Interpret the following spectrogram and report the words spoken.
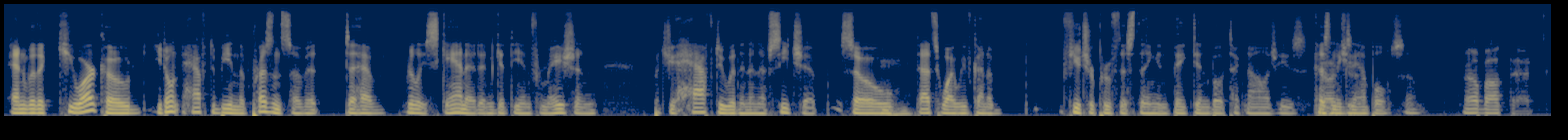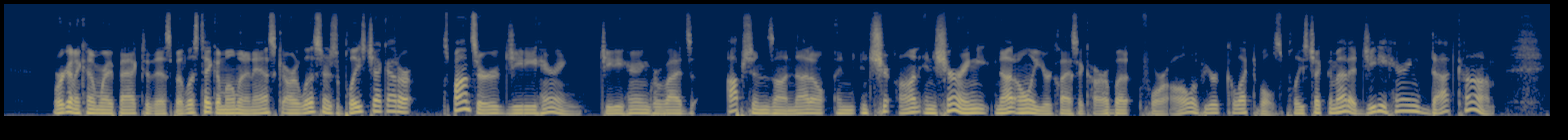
And with a QR code, you don't have to be in the presence of it to have really scan it and get the information. but you have to with an NFC chip. So Mhm. that's why we've kind of future proof this thing and baked in both technologies as an example. So How about that? We're going to come right back to this, but let's take a moment and ask our listeners to please check out our sponsor, GD Herring. GD Herring provides options on not on, on insuring not only your classic car but for all of your collectibles. Please check them out at gdherring.com.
